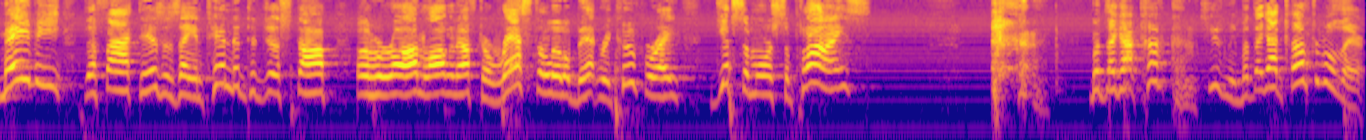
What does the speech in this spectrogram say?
Maybe the fact is, is they intended to just stop at Haran long enough to rest a little bit, recuperate, get some more supplies. but they got com- excuse me, but they got comfortable there.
